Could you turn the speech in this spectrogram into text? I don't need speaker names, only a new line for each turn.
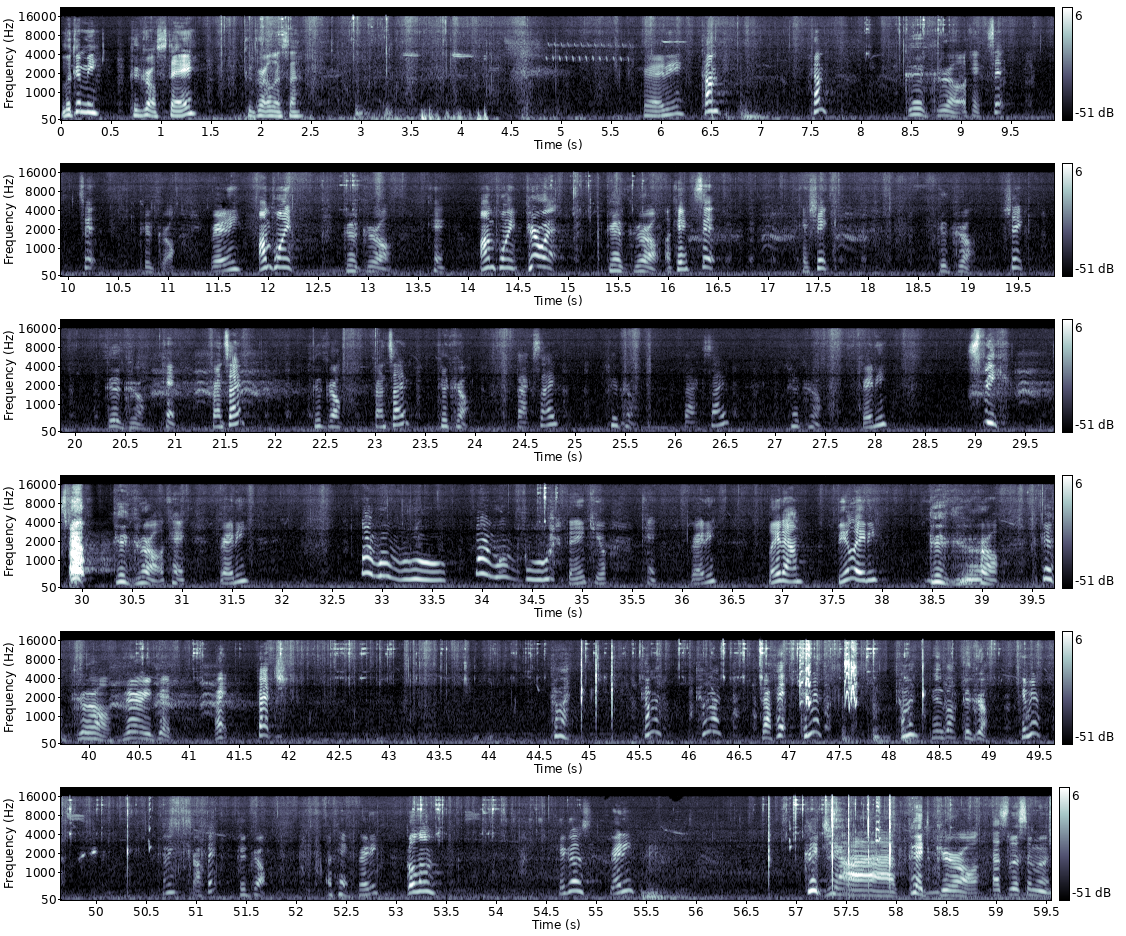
Look at me. Good girl. Stay. Good girl, Lyssa. Ready? Come. Come. Good girl. Okay, sit. Sit. Good girl. Ready? On point. Good girl. Okay, on point. Pirouette. Good girl. Okay, sit. Okay, shake. Good girl. Shake. Good girl. Okay, front side. Good girl. Front side. Good girl. Back side. Good girl. Back side. Good girl. Ready? Speak. Good girl. Okay, ready? Thank you. Okay, ready? Lay down. Be a lady. Good girl. Good girl. Very good. Right, fetch. Come on. Come on. Come on. Drop it. Come here. Come on. Here go. Good girl. Come here. Come here. Drop it. Good girl. Okay, ready? Go long. Here goes. Ready? Good job. Good girl. That's Lyssa Moon.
